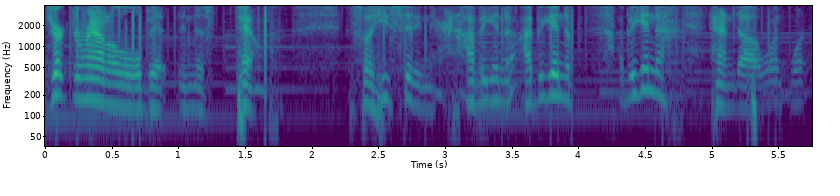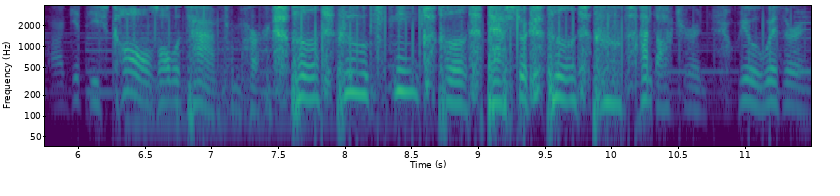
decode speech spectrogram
jerked around a little bit in this town. So he's sitting there, and I begin to, I begin to, I begin to, and uh, one, one, I get these calls all the time from her. Uh, who, uh, Pastor, who, I'm doctor, and we were with her, and,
